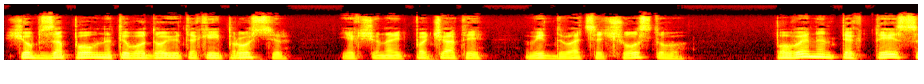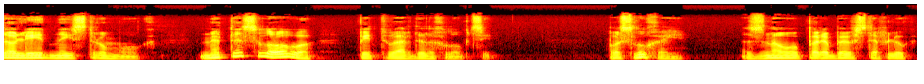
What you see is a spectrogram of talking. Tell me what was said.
щоб заповнити водою такий простір, якщо навіть почати від 26-го, повинен текти солідний струмок. Не те слово, підтвердили хлопці. Послухай, знову перебив Стефлюк,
